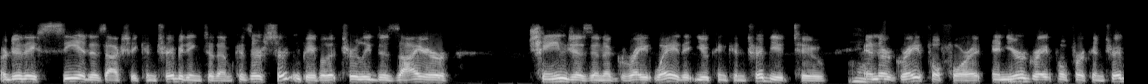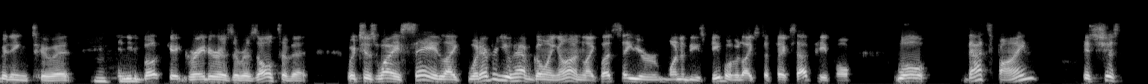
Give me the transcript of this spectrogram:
Or do they see it as actually contributing to them? Because there are certain people that truly desire changes in a great way that you can contribute to yeah. and they're grateful for it and you're grateful for contributing to it mm-hmm. and you both get greater as a result of it which is why i say like whatever you have going on like let's say you're one of these people who likes to fix up people well that's fine it's just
